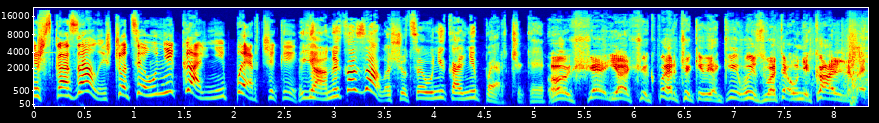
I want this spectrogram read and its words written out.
Ви ж сказали, що це унікальні перчики. Я не казала, що це унікальні перчики. Ось ще ящик перчиків, які ви звете унікальними.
